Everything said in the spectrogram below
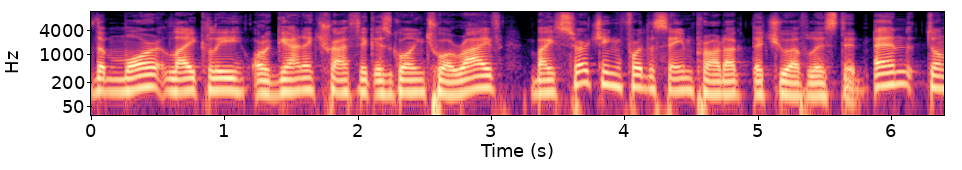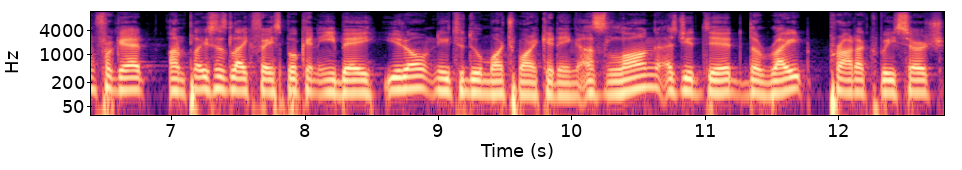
the more likely organic traffic is going to arrive by searching for the same product that you have listed. And don't forget, on places like Facebook and eBay, you don't need to do much marketing as long as you did the right product research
